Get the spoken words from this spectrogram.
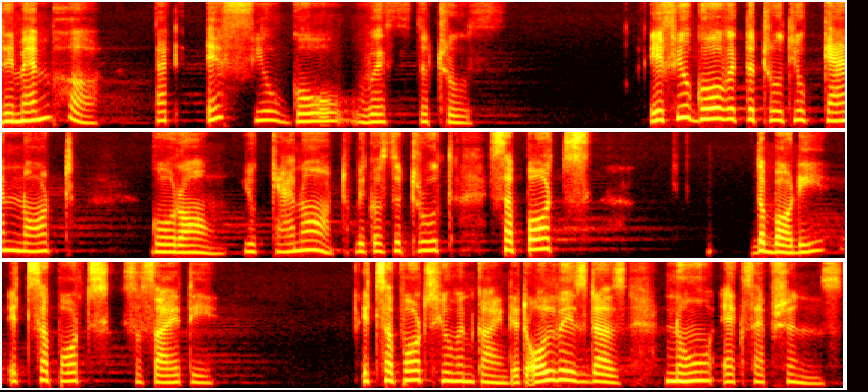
remember that if you go with the truth, if you go with the truth, you cannot go wrong. You cannot, because the truth supports the body, it supports society, it supports humankind. It always does. No exceptions.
